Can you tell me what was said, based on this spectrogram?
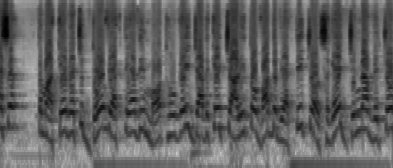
ਇਸ ਧਮਾਕੇ ਵਿੱਚ ਦੋ ਵਿਅਕਤੀਆਂ ਦੀ ਮੌਤ ਹੋ ਗਈ, ਜਦਕਿ 40 ਤੋਂ ਵੱਧ ਵਿਅਕਤੀ ਝੁਲਸ ਗਏ, ਜਿਨ੍ਹਾਂ ਵਿੱਚੋਂ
